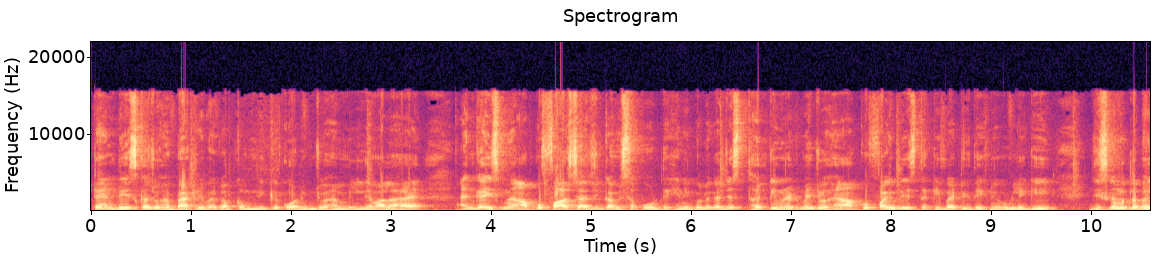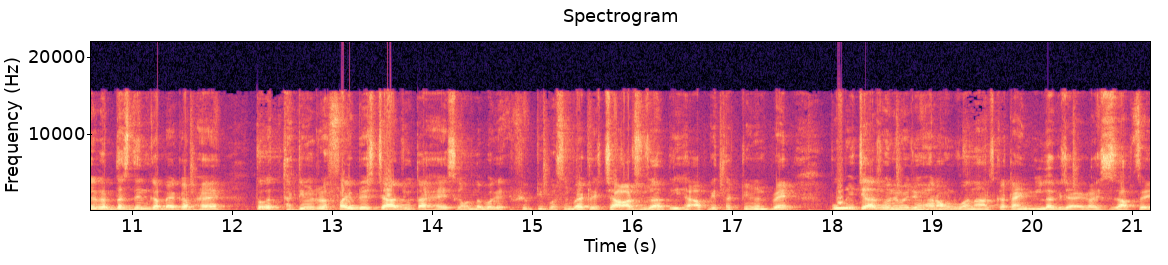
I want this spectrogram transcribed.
10 डेज़ का जो है बैटरी बैकअप कंपनी के अकॉर्डिंग जो है मिलने वाला है। एंड गाइस में आपको फास्ट चार्जिंग का भी सपोर्ट देखने को मिलेगा। जस्ट 30 मिनट में जो है आपको 5 डेज़ तक की बैटरी देखने को मिलेगी। जिसका मतलब है अगर 10 दिन का बैकअप है तो अगर 30 मिनट में फाइव डेज़ चार्ज होता है, इसका मतलब है कि 50 परसेंट बैटरी चार्ज हो जाती है आपकी 30 मिनट में। पूरी चार्ज होने में जो है अराउंड वन आवर्स का टाइम लग जाएगा इस हिसाब से।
